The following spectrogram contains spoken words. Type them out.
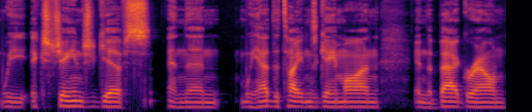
We exchanged gifts and then we had the Titans game on in the background.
